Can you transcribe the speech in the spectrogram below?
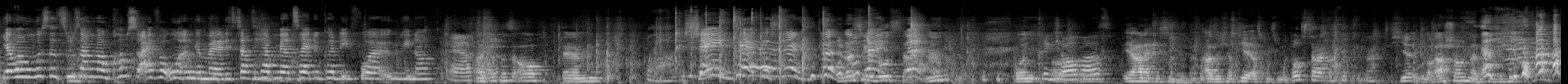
Ja, aber man muss dazu sagen, warum kommst du einfach unangemeldet? Ich dachte, ich habe mehr Zeit und könnte ihn vorher irgendwie noch. Ja, Also pass auf. Ähm, Oh, Geschenke, Geschenke. ja, das ist der. Geburtstag, ne? Und, Krieg ich auch was? Ja, da kriegst du was. Also ich habe hier erstmal zum Geburtstag was mitgebracht. Hier, Überraschung. Das ist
